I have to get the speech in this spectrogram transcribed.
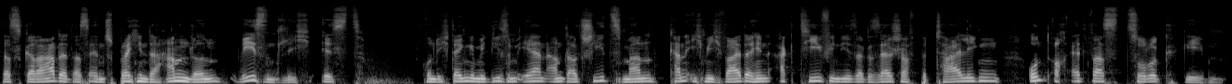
dass gerade das entsprechende Handeln wesentlich ist. Und ich denke, mit diesem Ehrenamt als Schiedsmann kann ich mich weiterhin aktiv in dieser Gesellschaft beteiligen und auch etwas zurückgeben.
